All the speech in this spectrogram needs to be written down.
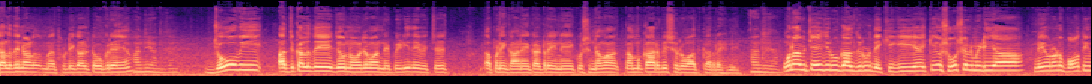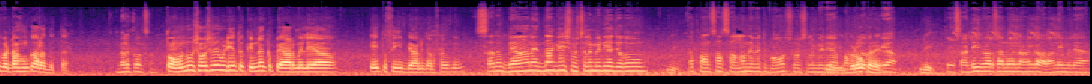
ਗੱਲ ਦੇ ਨਾਲ ਮੈਂ ਤੁਹਾਡੀ ਗੱਲ ਟੋਕ ਰਿਹਾ ਹਾਂ ਹਾਂਜੀ ਹਾਂਜੀ ਸਰ ਜੋ ਵੀ ਅੱਜ ਕੱਲ ਦੇ ਜੋ ਨੌਜਵਾਨ ਨੇ ਪੀੜ੍ਹੀ ਦੇ ਵਿੱਚ ਆਪਣੇ ਗਾਣੇ ਕੱਢ ਰਹੇ ਨੇ ਕੁਝ ਨਵਾਂ ਕੰਮਕਾਰ ਵੀ ਸ਼ੁਰੂਆਤ ਕਰ ਰਹੇ ਨੇ ਹਾਂਜੀ ਸਰ ਉਹਨਾਂ ਵਿੱਚ ਇਹ ਜ਼ਰੂਰ ਗੱਲ ਜ਼ਰੂਰ ਦੇਖੀ ਗਈ ਹੈ ਕਿ ਉਹ ਸੋਸ਼ਲ ਮੀਡੀਆ ਨੇ ਉਹਨਾਂ ਨੂੰ ਬਹੁਤ ਹੀ ਵੱਡਾ ਹੁੰਗਾਰਾ ਦਿੱਤਾ ਹੈ। ਬਿਲਕੁਲ ਸਰ। ਤੁਹਾਨੂੰ ਸੋਸ਼ਲ ਮੀਡੀਆ ਤੋਂ ਕਿੰਨਾ ਕੁ ਪਿਆਰ ਮਿਲਿਆ? ਇਹ ਤੁਸੀਂ ਬਿਆਨ ਕਰ ਸਕਦੇ ਹੋ? ਸਰ ਬਿਆਨ ਇਦਾਂ ਕਿ ਸੋਸ਼ਲ ਮੀਡੀਆ ਜਦੋਂ ਜੀ। ਆ 5-7 ਸਾਲਾਂ ਦੇ ਵਿੱਚ ਬਹੁਤ ਸੋਸ਼ਲ ਮੀਡੀਆ ਜੀ, grow ਪਪੂਲਰ ਹੋ ਕਰੇ। ਗਿਆ। ਜੀ। ਤੇ ਸਾਡੀ ਵਾਰ ਸਾਨੂੰ ਇੰਨਾ ਹੰਗਾਰਾ ਨਹੀਂ ਮਿਲਿਆ।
